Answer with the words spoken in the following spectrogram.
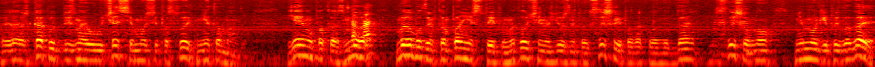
Э, Как вы без моего участия можете построить мне команду? Я ему показываю. Мы, Ага. ра- мы работаем в компании Стейпом, это очень надежный проект. Слышали про такое? Он говорит, да, слышал, но мне многие предлагали,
